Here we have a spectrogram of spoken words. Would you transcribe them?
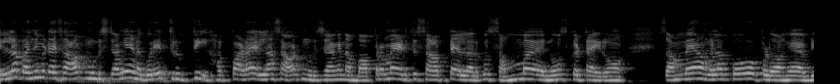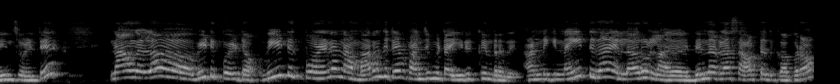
எல்லாம் பஞ்சு மிட்டாய் சாப்பிட்டு முடிச்சிட்டாங்க. எனக்கு ஒரே திருப்தி. அப்பாடா எல்லாம் சாப்பிட்டு முடிச்சிட்டாங்க. நம்ம அப்புறமா எடுத்து சாப்பிட்டா எல்லாருக்கும் செம்ம நோஸ் கட் ஆயிரும். செம்மையாக அவங்கெல்லாம் கோவப்படுவாங்க அப்படின்னு சொல்லிட்டு நாங்கள்லாம் வீட்டுக்கு போயிட்டோம். வீட்டுக்கு போனேன்னா நான் மறந்துட்டேன் பஞ்சு மிட்டாய் இருக்குன்றது. அன்னைக்கு நைட்டு தான் எல்லாரும் டின்னர்லாம் சாப்பிட்டதுக்கப்புறம்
